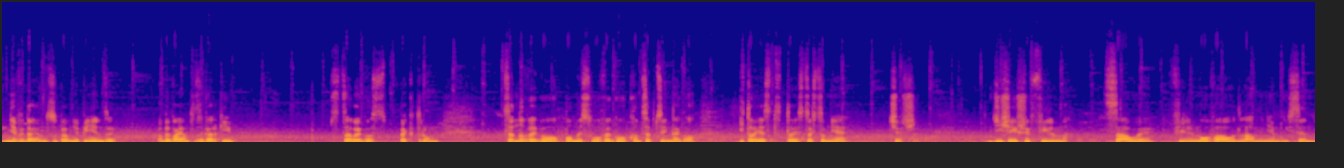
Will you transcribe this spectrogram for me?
nie wydając zupełnie pieniędzy. A bywają te zegarki z całego spektrum cenowego, pomysłowego, koncepcyjnego. I to jest, to jest coś, co mnie cieszy. Dzisiejszy film cały filmował dla mnie mój syn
